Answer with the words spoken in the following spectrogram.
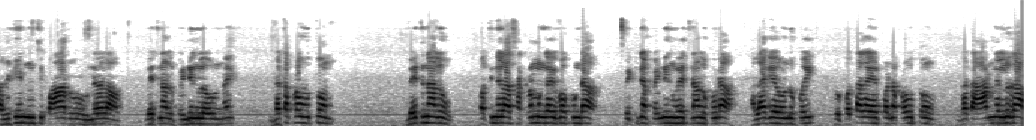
పదిహేను నుంచి ఆరు నెలల వేతనాలు పెండింగ్లో ఉన్నాయి. గత ప్రభుత్వం వేతనాలు ప్రతి నెల సక్రమంగా ఇవ్వకుండా పెట్టిన పెండింగ్ వేతనాలు కూడా అలాగే ఉండిపోయి ఇప్పుడు కొత్తగా ఏర్పడిన ప్రభుత్వం గత ఆరు నెలలుగా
